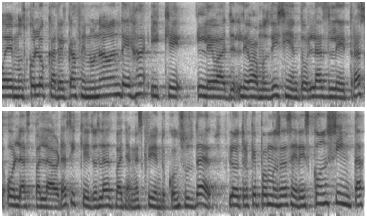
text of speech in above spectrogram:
podemos colocar el café en una bandeja y que le, vamos diciendo las letras o las palabras y que ellos las vayan escribiendo con sus dedos. Lo otro que podemos hacer es con cinta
